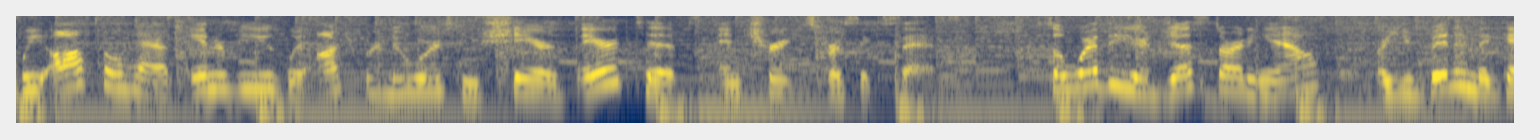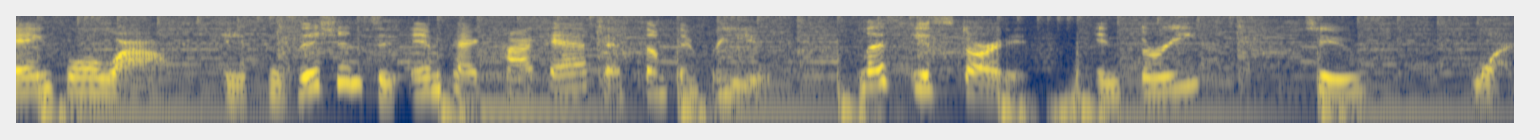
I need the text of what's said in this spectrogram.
We also have interviews with entrepreneurs who share their tips and tricks for success. So whether you're just starting out or you've been in the game for a while, a Position to Impact podcast has something for you. Let's get started in three, two, one.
